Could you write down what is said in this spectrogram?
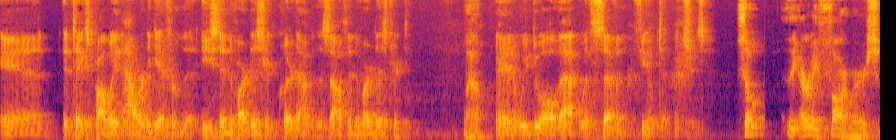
and it takes probably an hour to get from the east end of our district clear down to the south end of our district. Wow. And we do all that with seven field technicians. So the early farmers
